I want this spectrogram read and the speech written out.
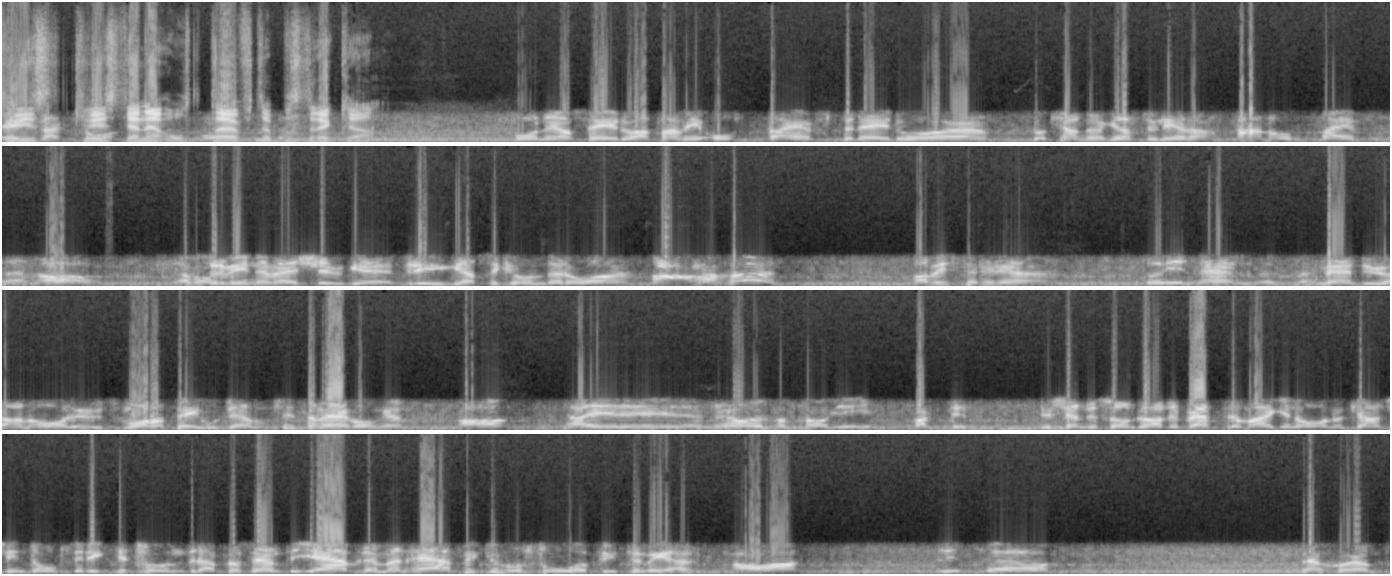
Chris, Exakt så. Christian är åtta efter på sträckan. Och när jag säger då att han är åtta efter dig, då, då kan jag gratulera. Han är åtta efter? Ja. Så du vinner med 20 dryga sekunder då. Fan vad skönt! Ja, visst är det det. Så in i helvete. Men du, han har utmanat dig ordentligt den här gången. Ja, nu har vi fått tag i faktiskt. Det kändes som du hade bättre marginal och kanske inte åkte riktigt 100% i Gävle, men här fick du nog stå upp lite mer. Ja, lite ja. Men skönt.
